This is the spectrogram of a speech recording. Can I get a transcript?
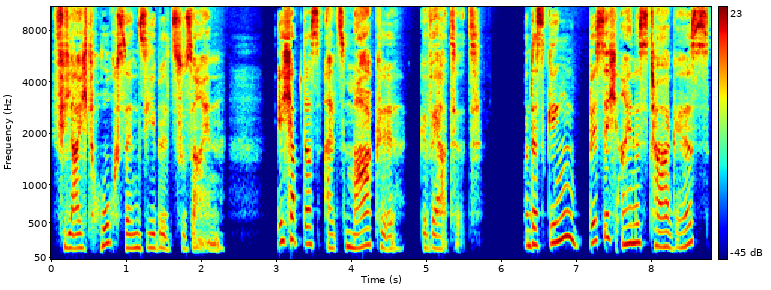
vielleicht hochsensibel zu sein. Ich habe das als Makel gewertet. Und das ging, bis ich eines Tages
